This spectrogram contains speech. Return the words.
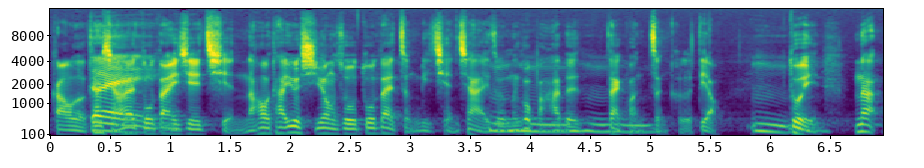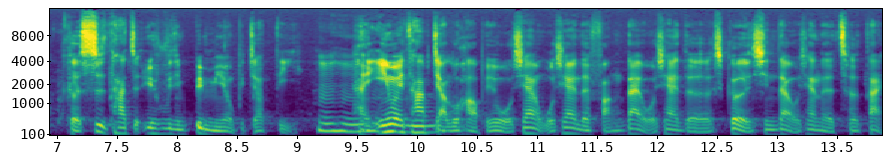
高了，他想要再多贷一些钱，然后他又希望说多贷整笔钱下来之后，能够把他的贷款整合掉。嗯，对。那可是他的月付金并没有比较低，嗯哼，因为他假如好，比如我现在我现在的房贷，我现在的个人信贷，我现在的车贷，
